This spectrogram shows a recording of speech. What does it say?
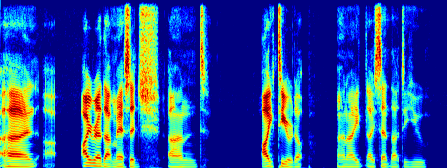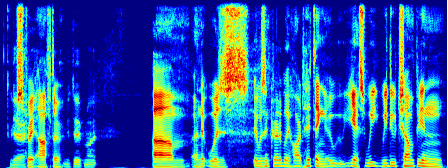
And I read that message and I teared up, and I, I sent that to you yeah, straight after. You did, mate. Um, and it was it was incredibly hard hitting. Yes, we, we do champion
